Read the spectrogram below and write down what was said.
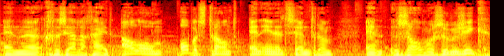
en uh, gezelligheid alom op het strand en in het centrum... en zomerse muziek.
